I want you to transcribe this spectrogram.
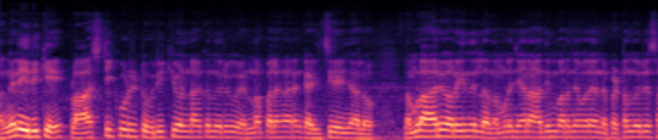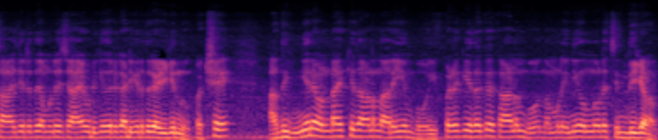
അങ്ങനെ ഇരിക്കെ പ്ലാസ്റ്റിക് കൂടി ഇട്ട് ഉരുക്കി ഉണ്ടാക്കുന്ന ഒരു എണ്ണപ്പലഹാരം കഴിച്ചു കഴിഞ്ഞാലോ നമ്മൾ ആരും അറിയുന്നില്ല. നമ്മൾ ഞാൻ ആദ്യം പറഞ്ഞ പോലെ തന്നെ പെട്ടെന്ന് ഒരു സാഹചര്യത്തിൽ നമ്മൾ ചായ കുടിക്കുന്ന ഒരു കടിയെടുത്ത് കഴിക്കുന്നു. പക്ഷേ അത് ഇങ്ങനെ ഉണ്ടാക്കിയതാണെന്ന് അറിയുമ്പോൾ ഇപ്പോഴൊക്കെ ഇതൊക്കെ കാണുമ്പോൾ നമ്മൾ ഇനി ഒന്നുകൂടെ ചിന്തിക്കണം.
